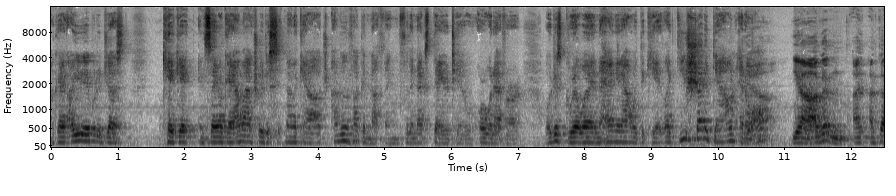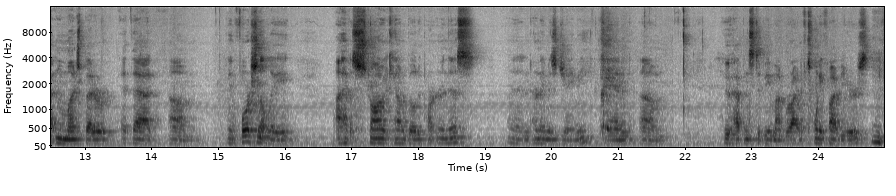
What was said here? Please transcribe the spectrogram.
Okay, are you able to just kick it and say, okay, I'm actually just sitting on the couch. I'm doing fucking nothing for the next day or two or whatever, or just grilling, hanging out with the kid. Like, do you shut it down at yeah. all? Yeah, I've gotten I, have gotten much better at that. Um, and fortunately, I have a strong accountability partner in this, and her name is Jamie, and um, who happens to be my bride of 25 years, mm.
